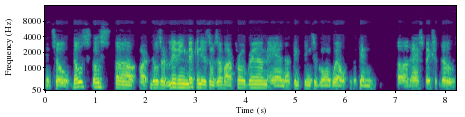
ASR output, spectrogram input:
And so those those uh, are those are living mechanisms of our program, and I think things are going well within uh, the aspects of those.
